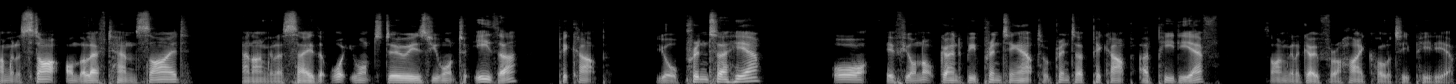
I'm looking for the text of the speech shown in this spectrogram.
I'm going to start on the left hand side and I'm going to say that what you want to do is you want to either pick up your printer here or if you're not going to be printing out to a printer pick up a PDF so I'm going to go for a high quality PDF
